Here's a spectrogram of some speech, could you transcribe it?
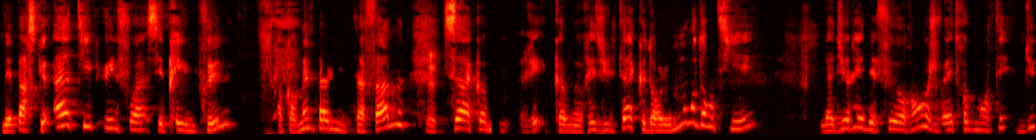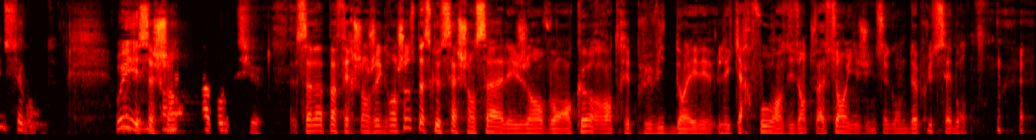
Mais parce qu'un type, une fois, s'est pris une prune, encore même pas lui, sa femme, ça a comme, comme résultat que dans le monde entier, la durée des feux orange va être augmentée d'une seconde. Oui, sachant, ça va pas faire changer grand chose parce que sachant ça, les gens vont encore rentrer plus vite dans les, les carrefours en se disant de toute façon, j'ai une seconde de plus, c'est bon.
